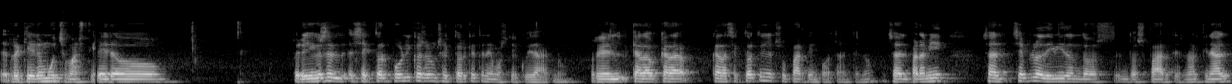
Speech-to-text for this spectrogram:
requiere mucho más tiempo. Pero, pero yo creo que el, sector público es un sector que tenemos que cuidar. Porque cada, sector tiene su parte importante, ¿no? O sea, para mí, o sea, siempre lo divido en dos, en dos partes, ¿no? Al final,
